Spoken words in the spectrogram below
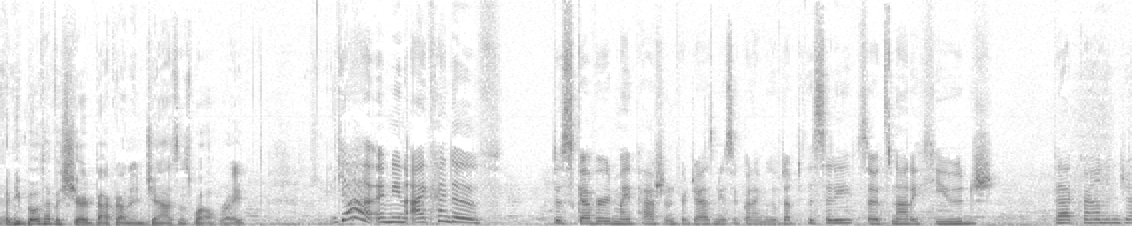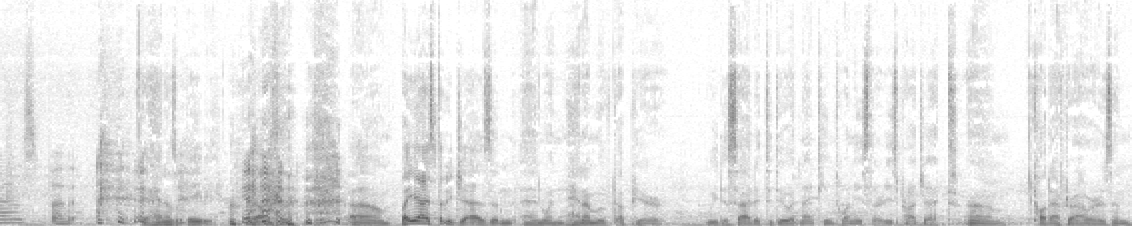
And you both have a shared background in jazz as well, right? Yeah, I mean, I kind of discovered my passion for jazz music when I moved up to the city, so it's not a huge background in jazz, but yeah, Hannah's a baby. Um, but yeah, I studied jazz, and, and when Hannah moved up here, we decided to do a 1920s, 30s project um, called After Hours, and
